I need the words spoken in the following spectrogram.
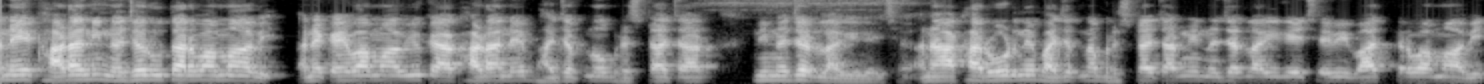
અને એ ખાડાની નજર ઉતારવામાં આવી અને કહેવામાં આવ્યું કે આ ખાડાને ભાજપનો ભ્રષ્ટાચારની નજર લાગી ગઈ છે અને આખા રોડને ભાજપના ભ્રષ્ટાચારની નજર લાગી ગઈ છે એવી વાત કરવામાં આવી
